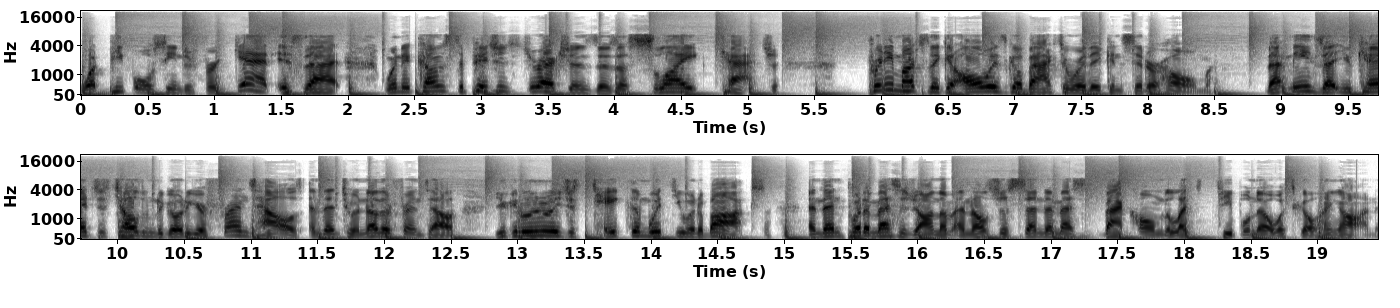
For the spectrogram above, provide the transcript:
what people seem to forget is that when it comes to pigeons' directions, there's a slight catch pretty much they can always go back to where they consider home. That means that you can't just tell them to go to your friend's house and then to another friend's house. You can literally just take them with you in a box and then put a message on them, and they'll just send a message back home to let people know what's going on.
